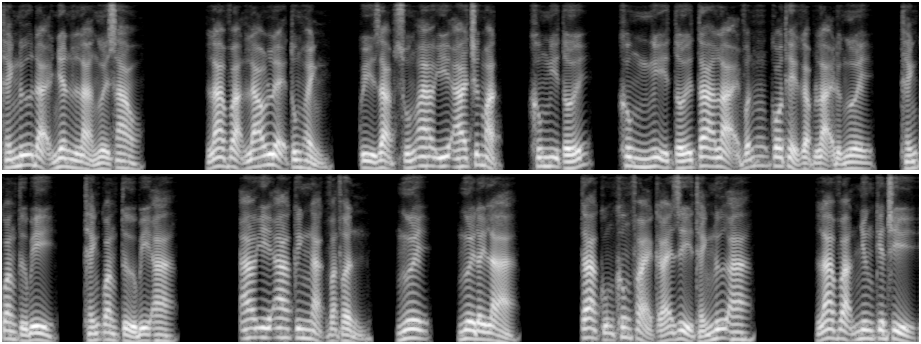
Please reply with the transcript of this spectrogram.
thánh nữ đại nhân là người sao? La Vạn lão lệ tung hành, quỳ dạp xuống AIA trước mặt, không nghĩ tới, không nghĩ tới ta lại vẫn có thể gặp lại được ngươi, thánh quang từ bi, thánh quang từ bi a. AIA kinh ngạc vạn phần, ngươi, ngươi đây là Ta cũng không phải cái gì thánh nữ a. La vạn nhưng kiên trì,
